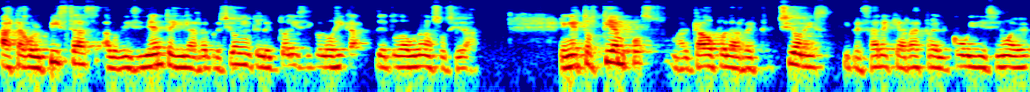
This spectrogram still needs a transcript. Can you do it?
hasta golpizas a los disidentes y la represión intelectual y psicológica de toda una sociedad. En estos tiempos, marcados por las restricciones y pesares que arrastra el COVID-19,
